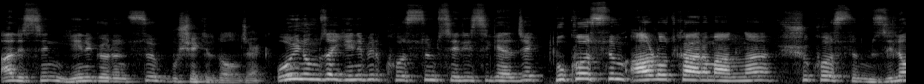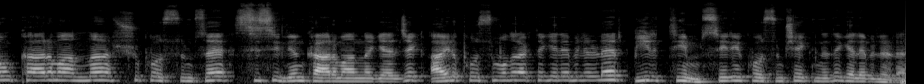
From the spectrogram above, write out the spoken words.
Alice'in yeni görüntüsü bu şekilde olacak. Oyunumuza yeni bir kostüm serisi gelecek. Bu kostüm Arlot kahramanına, şu kostüm Zilong kahramanına, şu kostümse Sicilian kahramanına gelecek. Ayrı kostüm olarak da gelebilirler. Bir tim seri kostüm şeklinde de gelebilirler.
